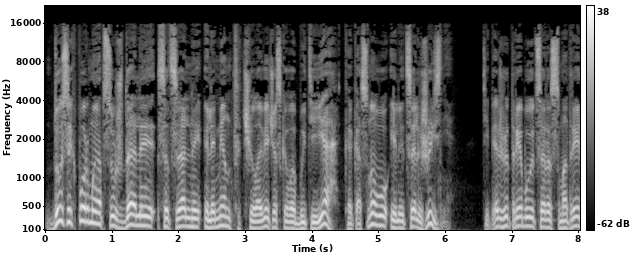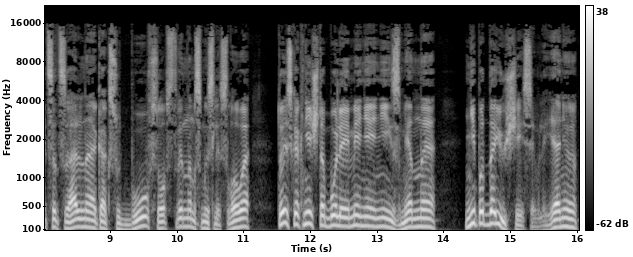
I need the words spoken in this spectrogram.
До сих пор мы обсуждали социальный элемент человеческого бытия как основу или цель жизни. Теперь же требуется рассмотреть социальное как судьбу в собственном смысле слова, то есть как нечто более-менее неизменное, не поддающееся влиянию,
